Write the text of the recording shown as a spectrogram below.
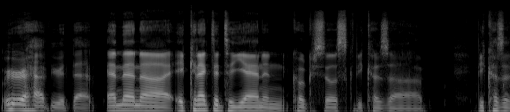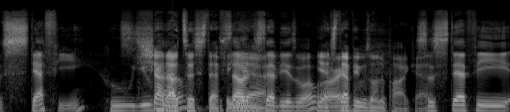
we were happy with that. And then uh, it connected to Yan and Code because uh, because of Steffi, who you Shout out to. Steffi, Shout yeah. out to Steffi as well. yeah, All right. Steffi was on the podcast. So Steffi,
